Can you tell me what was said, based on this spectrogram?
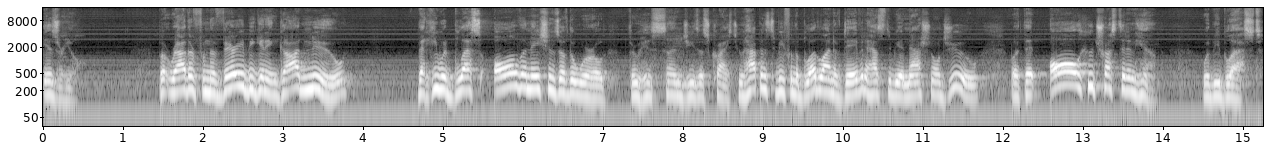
Israel. But rather, from the very beginning, God knew that He would bless all the nations of the world through His Son, Jesus Christ, who happens to be from the bloodline of David, and has to be a national Jew, but that all who trusted in Him would be blessed.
